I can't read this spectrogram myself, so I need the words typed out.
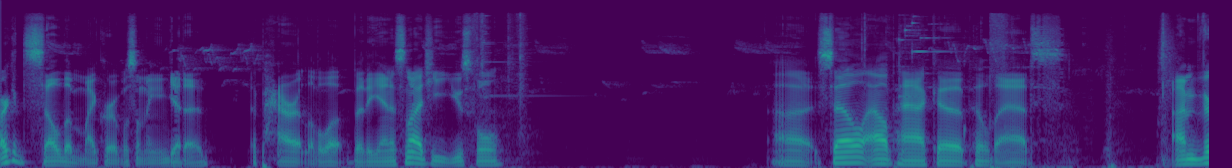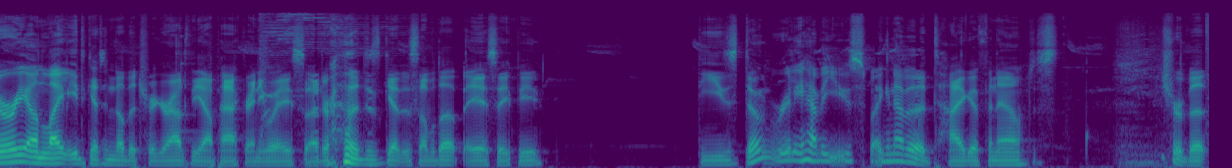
I could sell the microbe or something and get a, a parrot level up, but again, it's not actually useful. Uh, sell alpaca, pill that. I'm very unlikely to get another trigger out of the alpaca anyway, so I'd rather just get this leveled up ASAP. These don't really have a use, but I can have a tiger for now, just for a bit.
